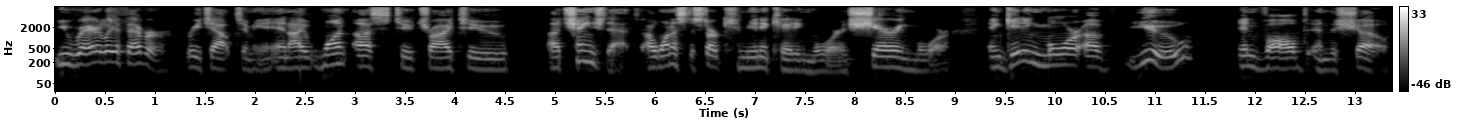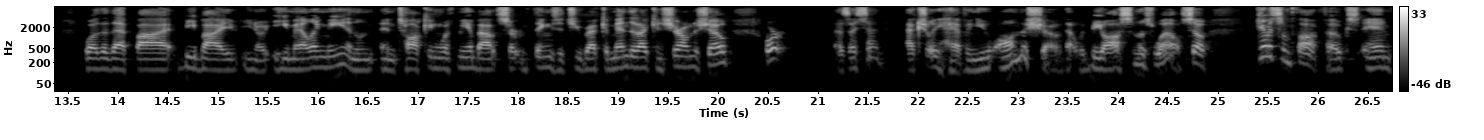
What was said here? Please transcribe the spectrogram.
you rarely, if ever, reach out to me. And I want us to try to uh, change that. I want us to start communicating more and sharing more and getting more of you involved in the show, whether that by be by you know emailing me and, and talking with me about certain things that you recommend that I can share on the show, or as I said, actually having you on the show. That would be awesome as well. So give it some thought, folks. And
